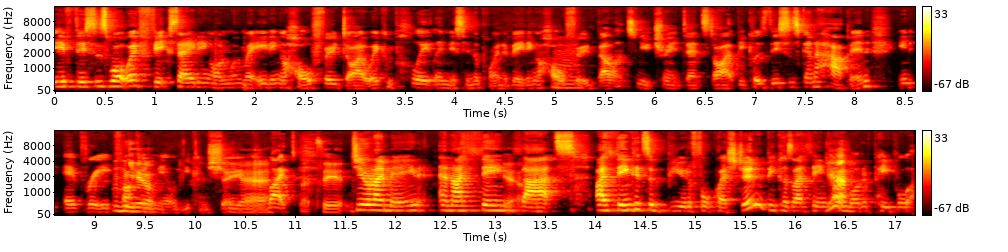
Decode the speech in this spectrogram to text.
if this is what we're fixating on when we're eating a whole food diet, we're completely missing the point of eating a whole Mm. food balanced, nutrient dense diet because this is going to happen in every fucking Yeah. meal you consume. Yeah. Like That's it. do you know what I mean? And I think Yeah. that's I think it's a beautiful question because I think Yeah. a lot of people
